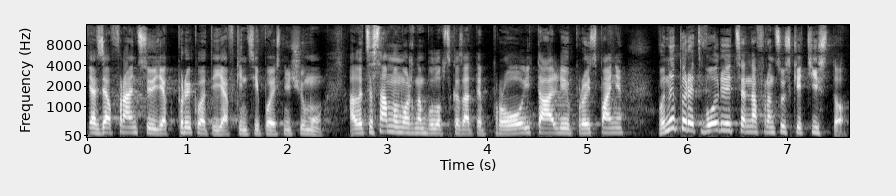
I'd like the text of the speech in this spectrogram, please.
Я взяв Францію як приклад, і я в кінці поясню, чому. Але це саме можна було б сказати про Італію, про Іспанію. Вони перетворюються на французьке тісто.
